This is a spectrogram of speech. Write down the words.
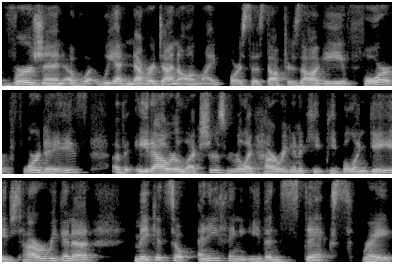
version of what we had never done online courses dr zaghi four four days of eight hour lectures we were like how are we going to keep people engaged how are we going to make it so anything even sticks, right?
